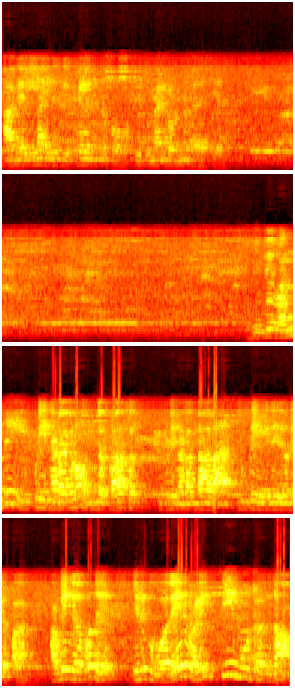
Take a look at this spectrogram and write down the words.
அதெல்லாம் இதுக்கு கீழே நின்று போகும். இதுக்கு மேல ஒண்ணும் வேலை செய்யாது. இது வந்து இப்படி நடக்கணும் இந்த ப்ராசஸ் இப்படி நடந்தாதான் இப்படி இது இதனுடைய பலன். அப்படிங்கிற போது இதுக்கு ஒரே வழி தீ மூட்டுறது தான்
